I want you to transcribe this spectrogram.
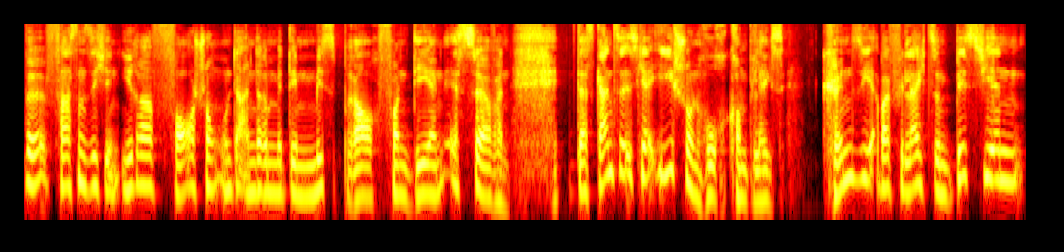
befassen sich in Ihrer Forschung unter anderem mit dem Missbrauch von DNS-Servern. Das Ganze ist ja eh schon hochkomplex. Können Sie aber vielleicht so ein bisschen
